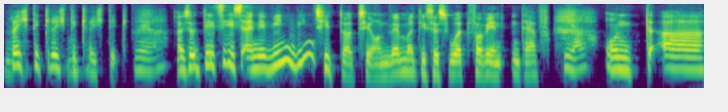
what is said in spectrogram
Ja. Richtig, richtig, mhm. richtig. Ja. Also das ist eine Win-Win-Situation, wenn man dieses Wort verwenden darf. Ja. Und äh,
